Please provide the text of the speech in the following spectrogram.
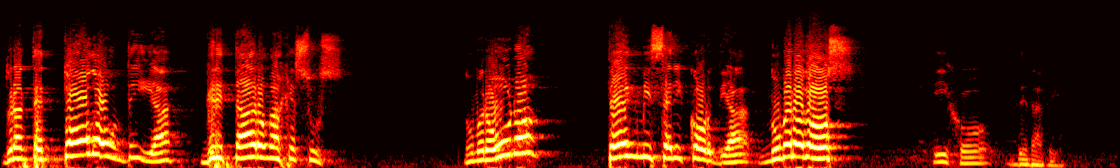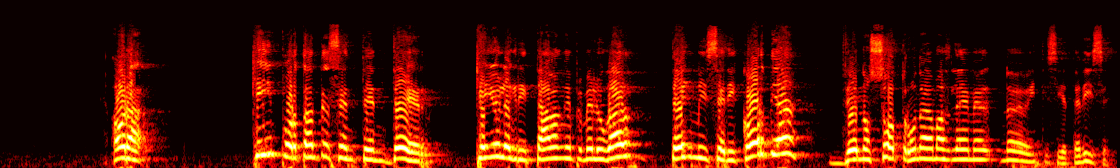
durante todo un día gritaron a Jesús. Número uno, ten misericordia. Número dos, hijo de David. Ahora, qué importante es entender que ellos le gritaban en primer lugar, ten misericordia de nosotros. Una vez más, léeme 9.27, dice.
